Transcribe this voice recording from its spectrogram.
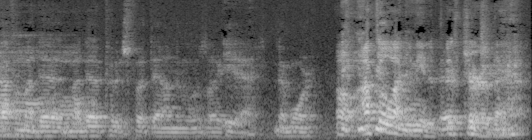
God for my dad. My dad put his foot down and was like, yeah. no more. Oh, I feel like we need a picture of that.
